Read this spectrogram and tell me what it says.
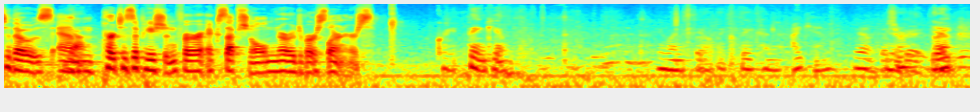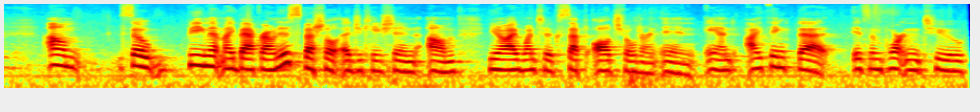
to those and Yeah. participation for exceptional neurodiverse learners. Great. Thank you. Anyone feel like they can? I can. Yeah, that's great. Yeah. Um, so, being that my background is special education, um, you know, I want to accept all children in, and I think that it's important to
